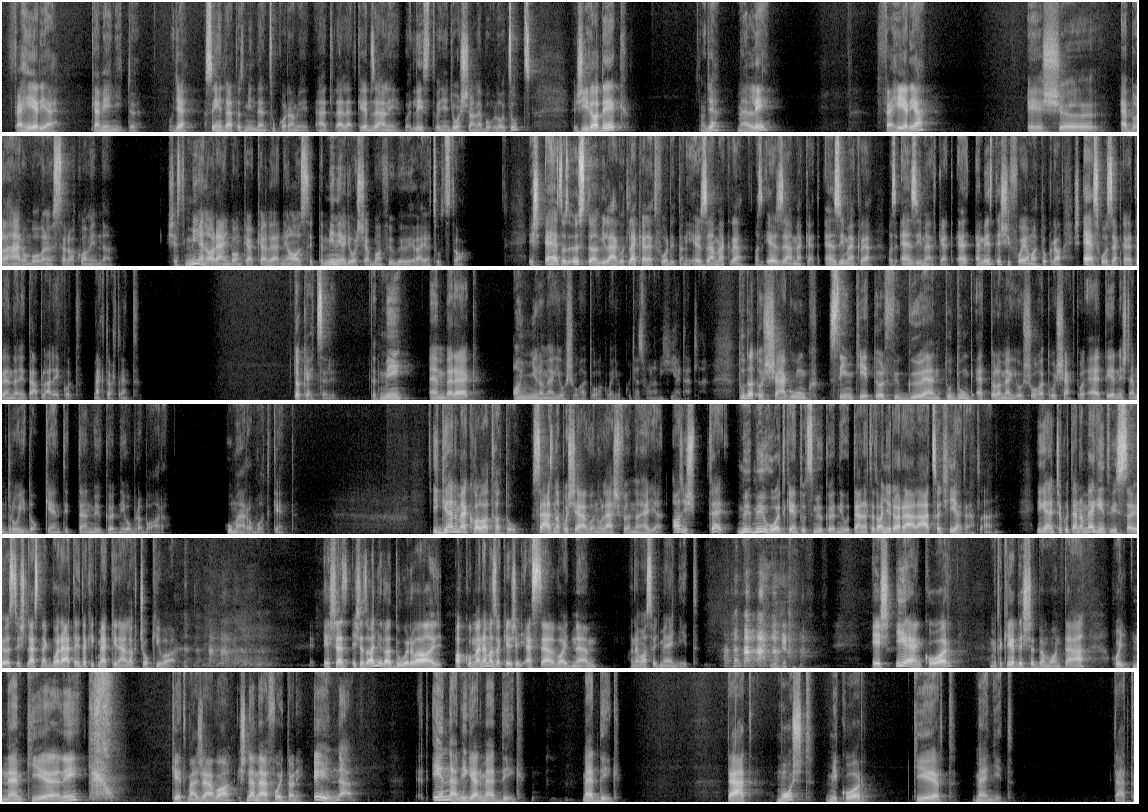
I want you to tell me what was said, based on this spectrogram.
fehérje, keményítő, ugye? A szénhidrát az minden cukor, ami el, lehet képzelni, vagy liszt, vagy ilyen gyorsan lebomló cucc. Zsíradék, ugye, mellé, fehérje, és ebből a háromból van összerakva minden. És ezt milyen arányban kell keverni ahhoz, hogy te minél gyorsabban függővé válj a cucctól. És ehhez az ösztönvilágot le kellett fordítani érzelmekre, az érzelmeket enzimekre, az enzimeket e- emésztési folyamatokra, és ehhez hozzá kellett rendelni táplálékot. Megtörtént. Tök egyszerű. Tehát mi emberek annyira megjósolhatóak vagyunk, hogy az valami hihetetlen. Tudatosságunk szintjétől függően tudunk ettől a megjósolhatóságtól eltérni, és nem droidokként itten működni jobbra-balra humán robotként. Igen, meghaladható. Száznapos elvonulás fönn a hegyen. Az is fel, mű, műholdként tudsz működni utána, tehát annyira rálátsz, hogy hihetetlen. Igen, csak utána megint visszajössz, és lesznek barátaid, akik megkínálnak csokival. És ez, és ez annyira durva, hogy akkor már nem az a kérdés, hogy eszel vagy nem, hanem az, hogy mennyit. Igen. És ilyenkor amit a kérdésedben mondtál, hogy nem kiélni két mázsával, és nem elfolytani. Én nem. Én nem, igen, meddig? Meddig? Tehát most, mikor, kiért, mennyit? Tehát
